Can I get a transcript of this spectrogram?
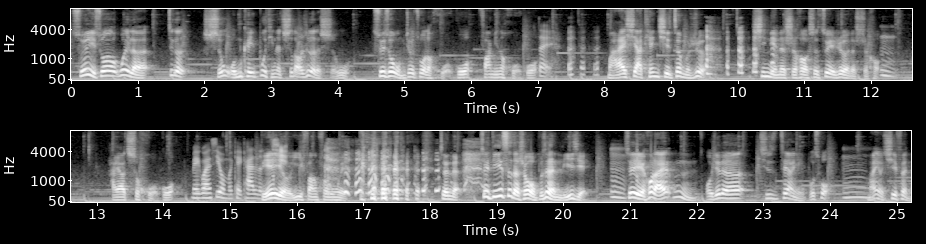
所以说，为了这个食物，我们可以不停的吃到热的食物，所以说我们就做了火锅，发明了火锅。对，马来西亚天气这么热，新年的时候是最热的时候，嗯，还要吃火锅。没关系，我们可以开冷气。别有一番风味，真的。所以第一次的时候我不是很理解，嗯所以后来嗯，我觉得其实这样也不错，嗯蛮有气氛的。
